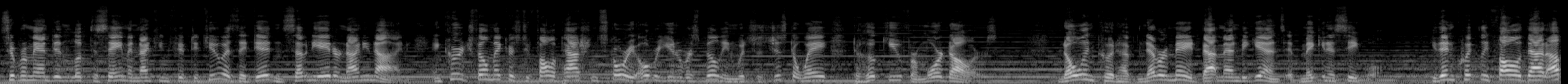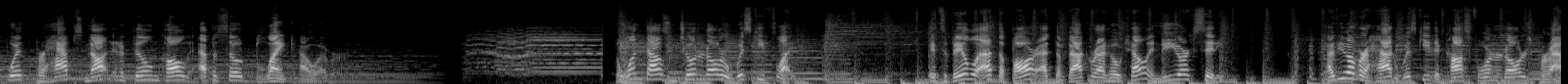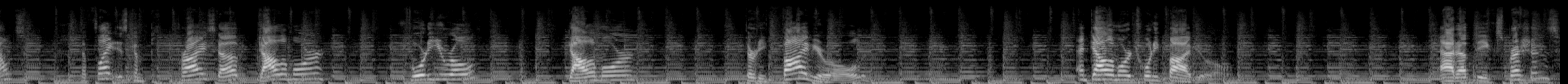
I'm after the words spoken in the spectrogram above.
Superman didn't look the same in 1952 as they did in 78 or 99. Encourage filmmakers to follow passion story over universe building, which is just a way to hook you for more dollars. Nolan could have never made Batman Begins if making a sequel. He then quickly followed that up with, perhaps not in a film called Episode Blank, however. the $1,200 Whiskey Flight. It's available at the bar at the Baccarat Hotel in New York City. Have you ever had whiskey that costs $400 per ounce? The flight is comprised of Dalmore 40 year old, Dalmore 35 year old, and Dalmore 25 year old. Add up the expressions,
